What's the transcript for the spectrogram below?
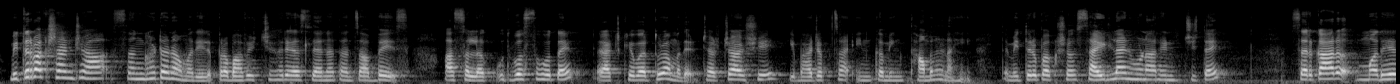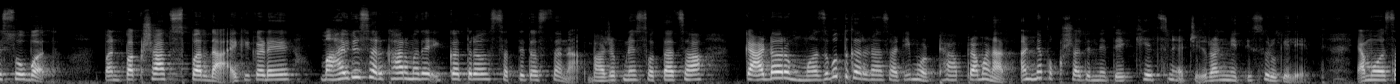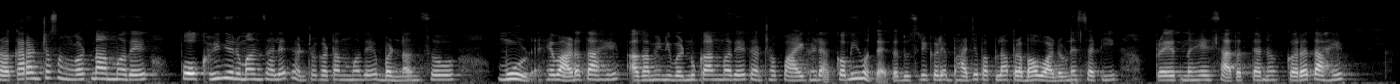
मित्रपक्षांच्या संघटनामधील प्रभावी चेहरे असल्यानं त्यांचा बेस हा सलग उद्ध्वस्त होत आहे राजकीय वर्तुळामध्ये चर्चा अशी आहे की भाजपचा इन्कमिंग थांबला नाही तर मित्रपक्ष साईडलाईन होणार हे निश्चित आहे. सरकारमध्ये सोबत पण पक्षात स्पर्धा एकीकडे महायुती सरकारमध्ये एकत्र सत्तेत असताना भाजपने स्वतःचा कॅडर मजबूत करण्यासाठी मोठ्या प्रमाणात अन्य पक्षातील नेते खेचण्याची रणनीती सुरू केली आहे. यामुळे सहकारांच्या संघटनांमध्ये पोखळी निर्माण झाले त्यांच्या गटांमध्ये बंडांचं मूड हे वाढत आहे. आगामी निवडणुकांमध्ये त्यांच्या पायघड्या कमी होत आहेत. तर दुसरीकडे भाजप आपला प्रभाव वाढवण्यासाठी प्रयत्न हे सातत्यानं करत आहे.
